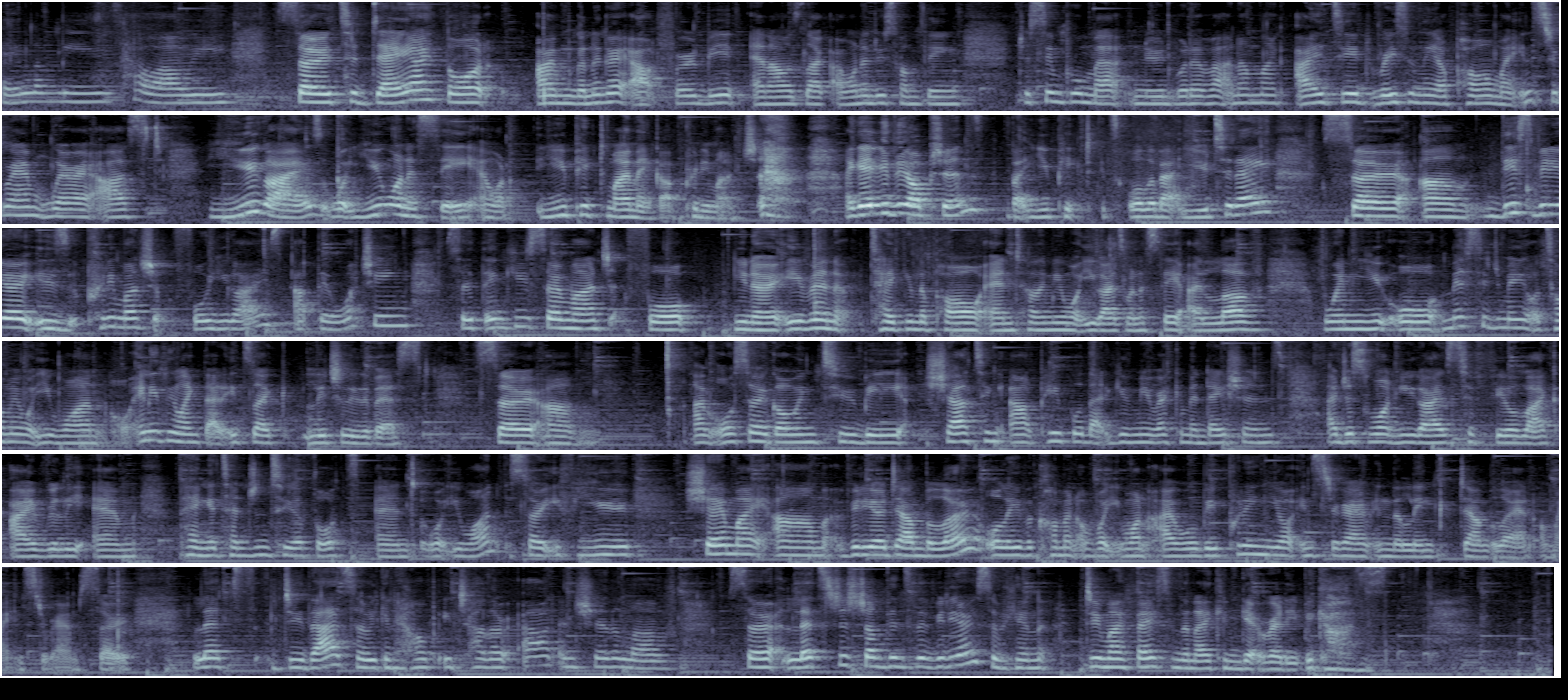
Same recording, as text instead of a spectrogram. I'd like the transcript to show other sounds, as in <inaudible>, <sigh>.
Hey lovelies, how are we? So today I thought I'm gonna go out for a bit and I was like, I wanna do something just simple, matte, nude, whatever. And I'm like, I did recently a poll on my Instagram where I asked you guys what you wanna see and what you picked my makeup pretty much. <laughs> I gave you the options, but you picked, it's all about you today. So um, this video is pretty much for you guys out there watching. So thank you so much for you know, even taking the poll and telling me what you guys want to see. I love when you all message me or tell me what you want or anything like that. It's like literally the best. So, um, I'm also going to be shouting out people that give me recommendations. I just want you guys to feel like I really am paying attention to your thoughts and what you want. So if you share my um, video down below or leave a comment of what you want. I will be putting your Instagram in the link down below and on my Instagram. So let's do that so we can help each other out and share the love. So let's just jump into the video so we can do my face and then I can get ready because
